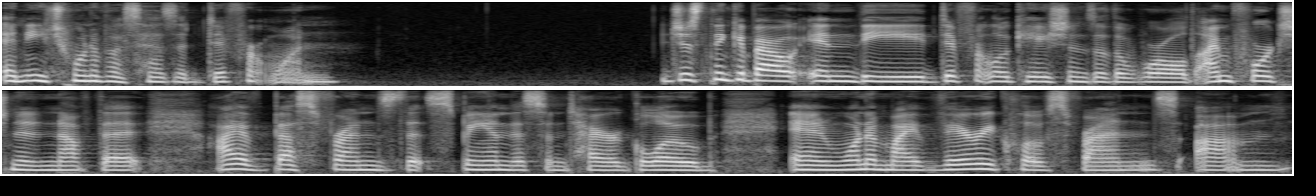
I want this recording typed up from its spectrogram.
And each one of us has a different one just think about in the different locations of the world. I'm fortunate enough that I have best friends that span this entire globe. And one of my very close friends um,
